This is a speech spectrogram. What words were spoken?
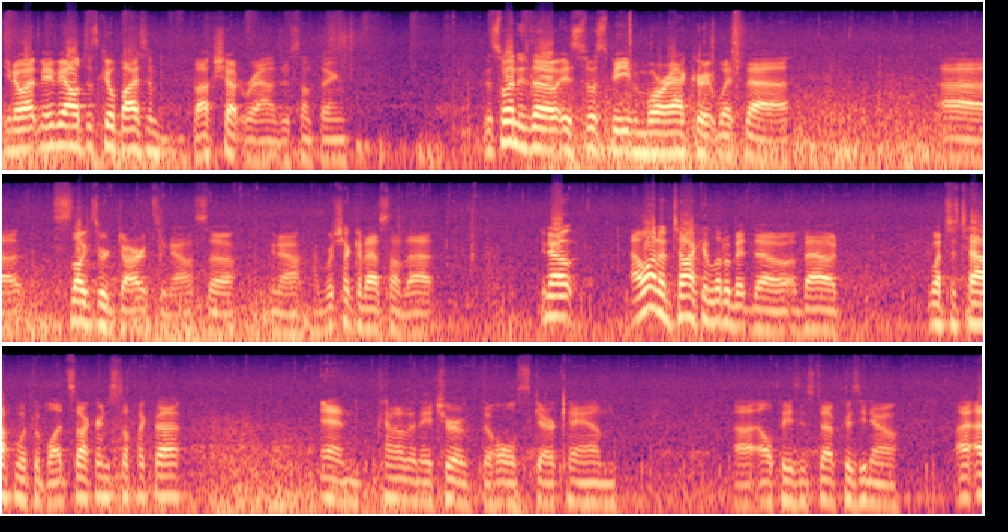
You know what, maybe I'll just go buy some buckshot rounds or something. This one, though, is supposed to be even more accurate with, uh... Uh, slugs or darts, you know, so... You know, I wish I could have some of that. You know, I want to talk a little bit, though, about what just happened with the Bloodsucker and stuff like that. And kind of the nature of the whole scare cam uh, LPs and stuff, because, you know, I, I,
